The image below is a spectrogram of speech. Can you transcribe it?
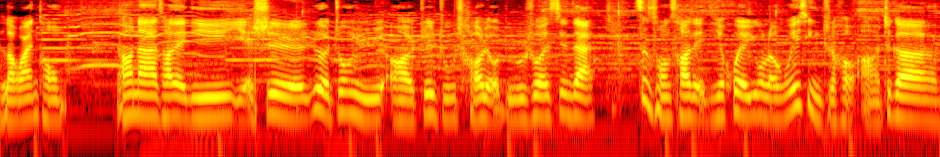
老顽童。然后呢，曹磊迪也是热衷于啊追逐潮流，比如说现在，自从曹磊迪会用了微信之后啊，这个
